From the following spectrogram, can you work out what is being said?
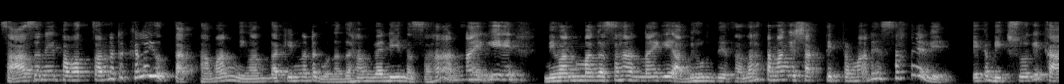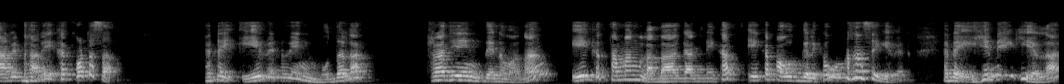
ශාසනය පවත්වන්නට කල යුත්තක්. තමන් නිවන් දකින්නට ගුණධම් වැඩිම සහ අන් අයගේ නිවන් මඟ සහ අන් අයගේ અભිවෘද්ධිය සඳහා තමන්ගේ ශක්ති ප්‍රමාණය සහාය ඒක භික්ෂුවගේ කාර්යභාරයේ එක කොටසක්. හැබැයි ඒ වෙනුවෙන් මුදලක් රජයෙන් දෙනවා නම් ඒක තමන් ලබා ගන්න එකත් ඒක පෞද්ගලික උන්වහන්සේගේ වැඩ. හැබැයි එහෙමයි කියලා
